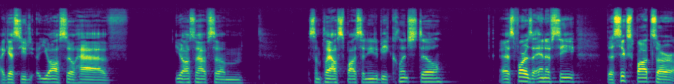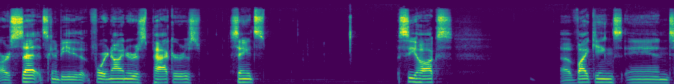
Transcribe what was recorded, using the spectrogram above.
I guess you you also have you also have some some playoff spots that need to be clinched still. As far as the NFC, the six spots are, are set. It's going to be the 49ers, Packers, Saints, Seahawks, uh, Vikings, and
